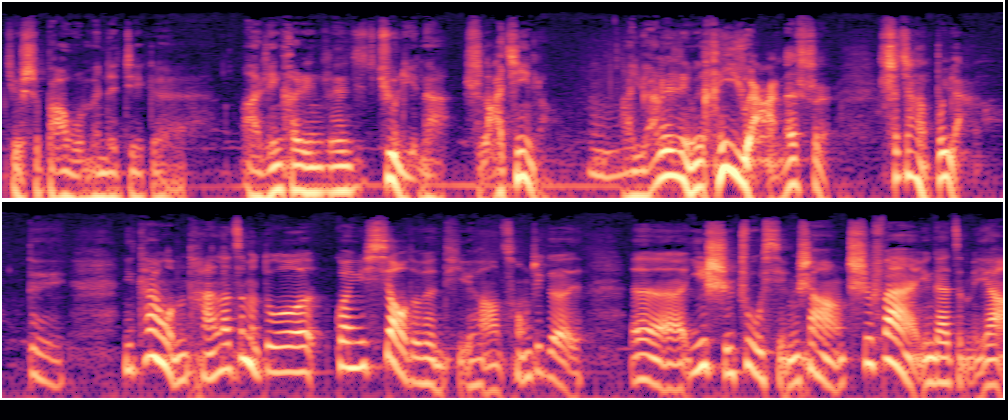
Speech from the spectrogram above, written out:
就是把我们的这个。啊，人和人的距离呢是拉近了，嗯啊，原来认为很远的事，实际上不远了。对，你看我们谈了这么多关于孝的问题哈，从这个呃衣食住行上，吃饭应该怎么样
